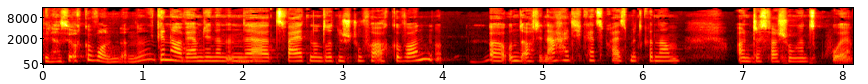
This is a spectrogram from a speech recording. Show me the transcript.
Den hast du auch gewonnen dann, ne? Genau, wir haben den dann in der zweiten und dritten Stufe auch gewonnen äh, und auch den Nachhaltigkeitspreis mitgenommen. Und das war schon ganz cool.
